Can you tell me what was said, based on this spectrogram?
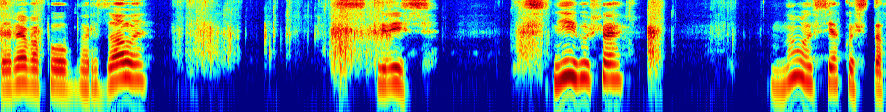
дерева пообмерзали, скрізь снігу ще. Ну, ось якось так.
